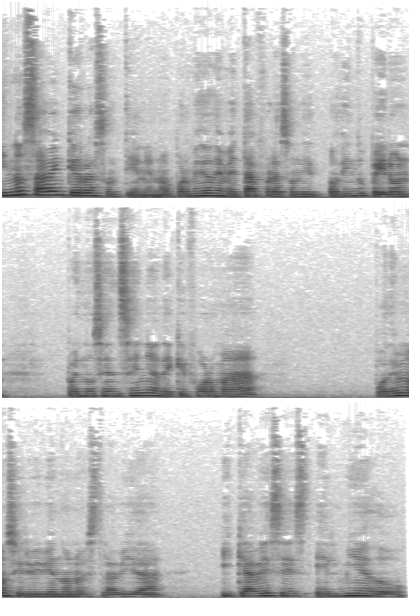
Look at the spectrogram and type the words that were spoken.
Y no saben qué razón tiene, ¿no? Por medio de metáforas, Odín Dupeirón pues nos enseña de qué forma podemos ir viviendo nuestra vida y que a veces el miedo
